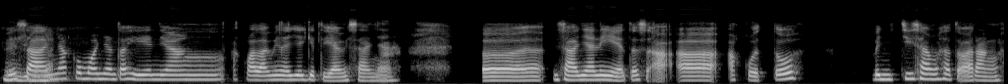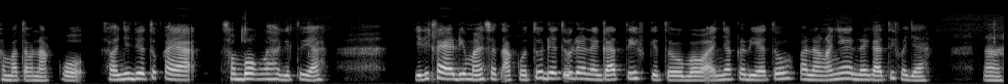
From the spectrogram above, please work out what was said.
Hmm, misalnya aku mau nyontohin yang aku alamin aja gitu ya misalnya. Uh, misalnya nih, terus uh, aku tuh benci sama satu orang, sama temen aku. Soalnya dia tuh kayak sombong lah gitu ya. Jadi kayak di mindset aku tuh dia tuh udah negatif gitu. Bawaannya ke dia tuh pandangannya negatif aja. Nah,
